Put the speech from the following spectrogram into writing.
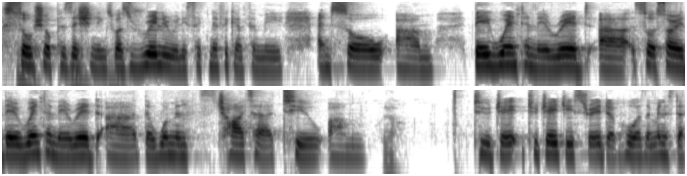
social positionings was really, really significant for me. And so um, they went and they read, uh, so sorry, they went and they read uh, the Women's Charter to. Um, to J, to J.G. Strijdom, who was a minister,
